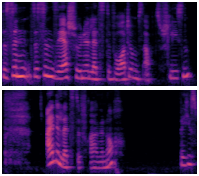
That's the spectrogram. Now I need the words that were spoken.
Das sind, das sind sehr schöne letzte Worte, um es abzuschließen. Eine letzte Frage noch. Welches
